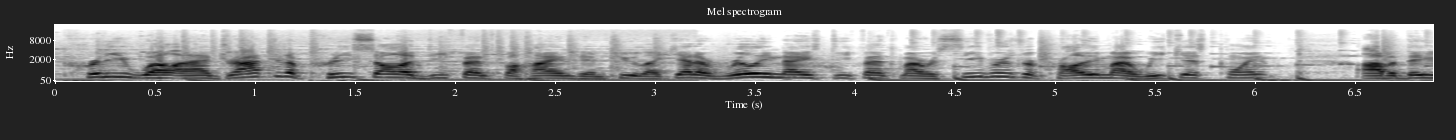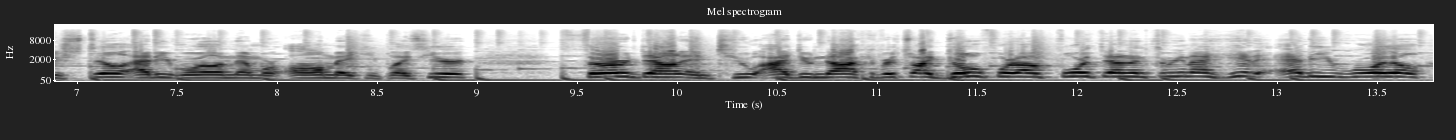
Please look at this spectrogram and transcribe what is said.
pretty well, and I drafted a pretty solid defense behind him too. Like he had a really nice defense. My receivers were probably my weakest point, uh, but they still Eddie Royal and them were all making plays here. Third down and two, I do not convert, so I go for it on fourth down and three, and I hit Eddie Royal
